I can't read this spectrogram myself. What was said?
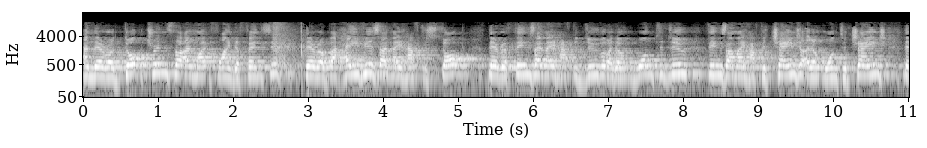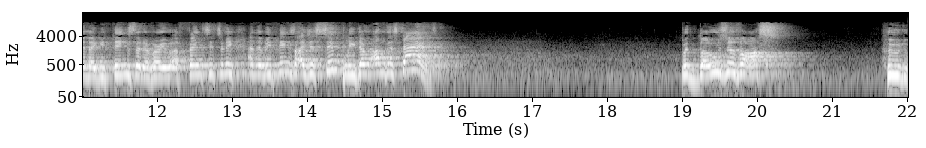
And there are doctrines that I might find offensive. There are behaviors I may have to stop. There are things I may have to do that I don't want to do. Things I may have to change that I don't want to change. There may be things that are very offensive to me. And there'll be things that I just simply don't understand. But those of us who,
